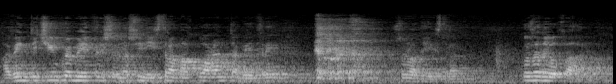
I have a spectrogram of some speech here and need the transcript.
a 25 metri sono a sinistra ma a 40 metri sono a destra. Cosa devo fare?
